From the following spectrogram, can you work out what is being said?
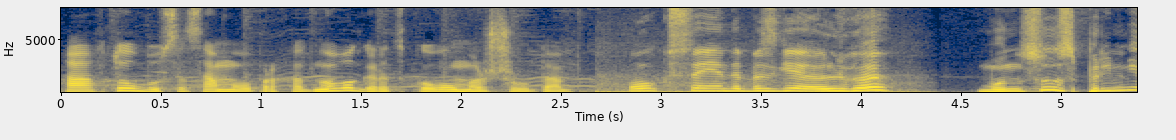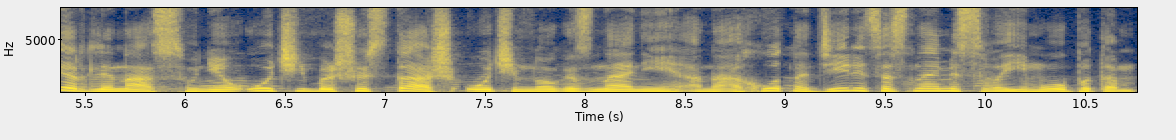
а автобуса самого проходного городского маршрута. Мунсус – пример для нас. У нее очень большой стаж, очень много знаний. Она охотно делится с нами своим опытом.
